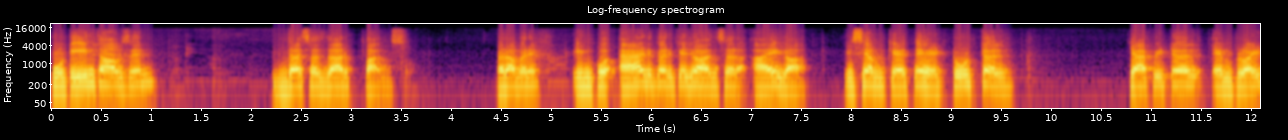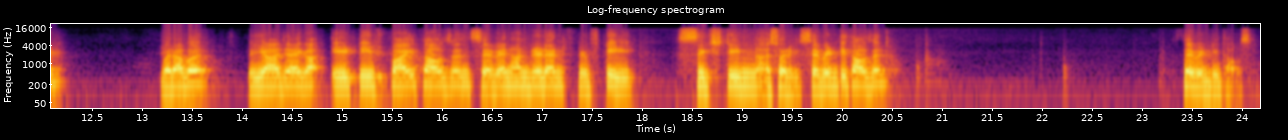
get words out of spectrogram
फोर्टीन थाउज़ेंड दस हज़ार पाँच सौ। बराबर है? इनको ऐड करके जो आंसर आएगा, इसे हम कहते हैं टोटल कैपिटल एम्प्लॉयड, बराबर? तो ये आ जाएगा eighty five thousand seven hundred and fifty, sixteen sorry seventy thousand seventy thousand.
